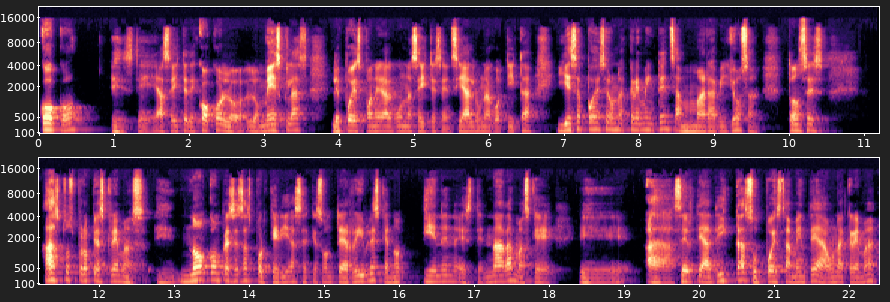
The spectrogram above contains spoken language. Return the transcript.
coco, este, aceite de coco, lo, mezclas, le puedes poner algún aceite esencial, una gotita, y esa puede ser una crema intensa, maravillosa. Entonces, haz tus propias cremas. Eh, no compres esas porquerías eh, que son terribles, que no tienen este, nada más que eh, hacerte adicta supuestamente a una crema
